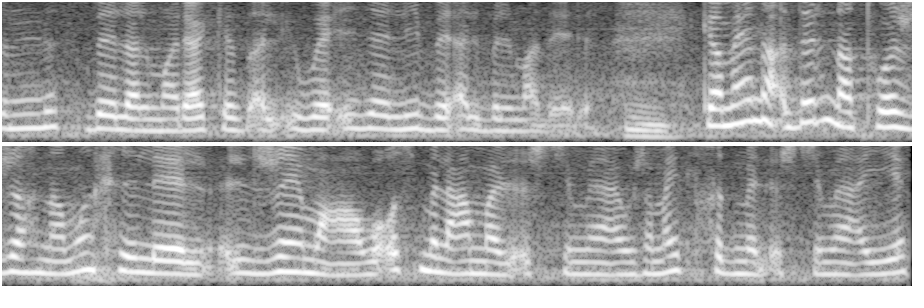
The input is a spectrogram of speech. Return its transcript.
بالنسبة للمراكز الإيوائية اللي بقلب المدارس. مم. كمان قدرنا توجهنا من خلال الجامعة وقسم العمل الاجتماعي وجمعية الخدمة الاجتماعية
